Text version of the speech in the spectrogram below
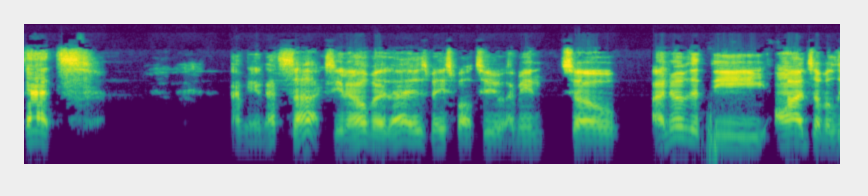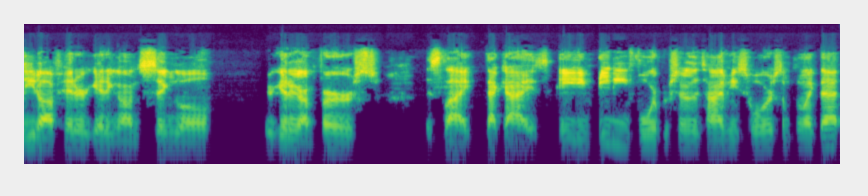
that's. I mean, that sucks, you know. But that is baseball too. I mean, so I know that the odds of a leadoff hitter getting on single, you're getting on first, is like that guy's 84 percent of the time he scores something like that.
